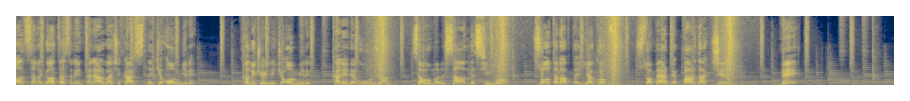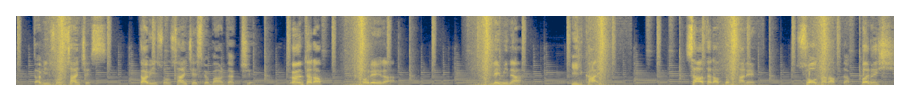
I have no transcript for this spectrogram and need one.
Al sana Galatasaray'ın Fenerbahçe karşısındaki 11'i. Kadıköy'deki 11'i. Kalede Uğurcan, savunmanın sağında Singo, sol tarafta Yakup, stoperde Bardakçı ve Davinson Sanchez. Davinson Sanchez ve Bardakçı. Ön taraf Torreira, Lemina, İlkay. Sağ tarafta Sane. Sol tarafta Barış.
